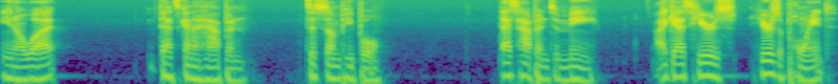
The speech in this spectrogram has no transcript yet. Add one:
You know what? That's going to happen to some people. That's happened to me. I guess here's here's a point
